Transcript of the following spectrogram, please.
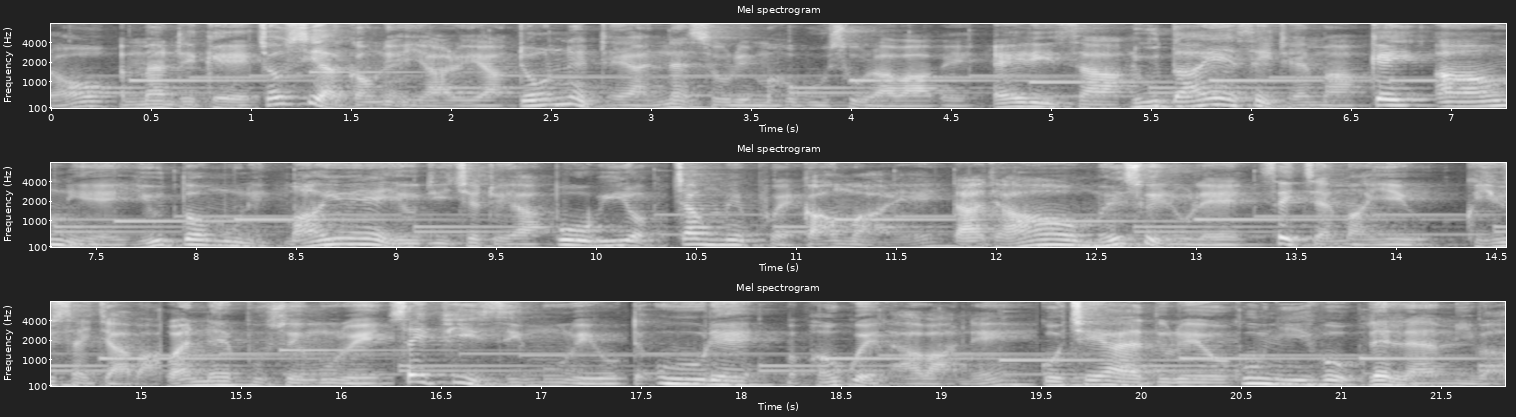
တော့အမှန်တကယ်ကြောက်စရာကောင်းတဲ့အရာတွေကတောနဲ့ထဲကနတ်ဆိုးတွေမဟုတ်ဘူးဆိုတာပါပဲအဲ့ဒီစားလူသားရဲ့စိတ်ထဲမှာကိန်အောင်နေတဲ့ယူတော်မှုနဲ့မာရွေးရဲ့ယုံကြည်ချက်တွေကပို့ပြီးတော့ကြောက်မက်ဖွယ်ကောင်းပါတယ်ဒါကြောင့်မိတ်ဆွေတို့လည်းစိတ်ကြမ်းမာရေးကိုဂရုစိုက်ကြပါဝမ်းနဲ့ပူဆွေးမှုတွေစိတ်ဖြစ်စည်းမှုတွေကိုတူးတဲ့မဖုံးကွယ်ထားပါနဲ့ကိုချစ်ရတဲ့သူတွေကိုကူညီဖို့လက်လန်းမိပါ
